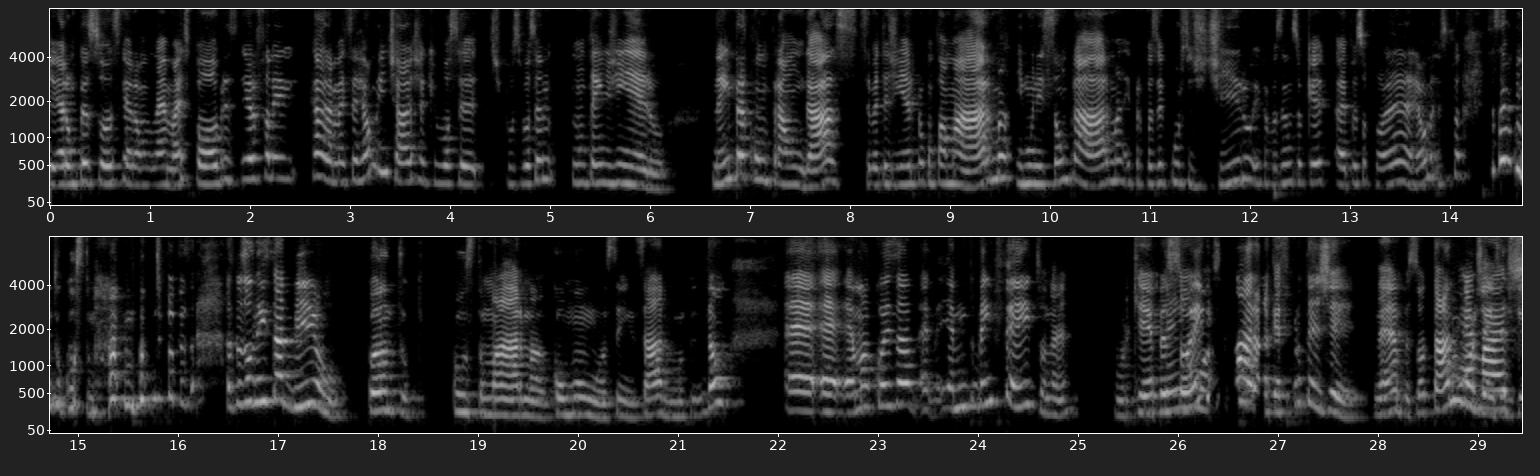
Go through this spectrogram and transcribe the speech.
e, eram pessoas que eram né, mais pobres, e eu falei, cara, mas você realmente acha que você, tipo, se você não tem dinheiro nem para comprar um gás, você vai ter dinheiro para comprar uma arma e munição para arma e para fazer curso de tiro e para fazer não sei o quê. Aí a pessoa falou: É, realmente. Você sabe quanto custa uma arma? Tipo, as pessoas nem sabiam quanto custa uma arma comum, assim, sabe? Então, é, é, é uma coisa. É, é muito bem feito, né? Porque a pessoa, uma... claro, ela quer se proteger, né? A pessoa está numa é, mas de...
